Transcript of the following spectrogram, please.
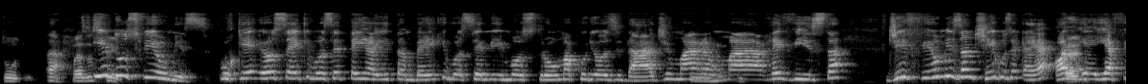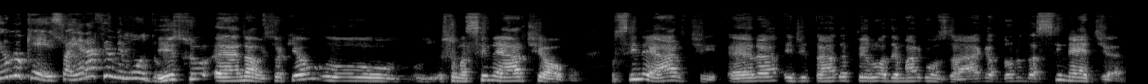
tudo. Ah, Mas assim, E dos filmes? Porque eu sei que você tem aí também, que você me mostrou uma curiosidade, uma, Uhum. uma revista de filmes antigos. É, olha, e é filme o quê? Isso aí era filme mudo. isso é, não, isso aqui é o, o- chama Cinearte Álbum. O Cinearte era editada pelo Ademar Gonzaga, dono da Cinédia.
